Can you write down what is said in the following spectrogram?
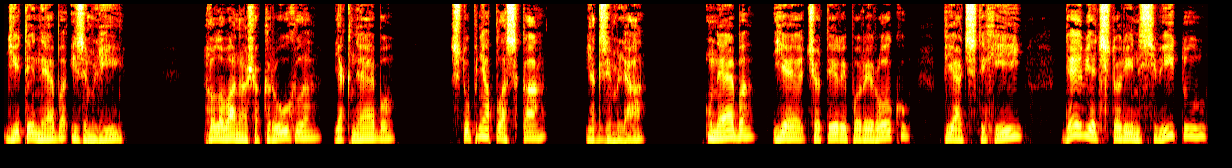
діти неба і землі. Голова наша кругла, як небо, ступня пласка, як земля. У неба є чотири пори року, п'ять стихій, дев'ять сторін світу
